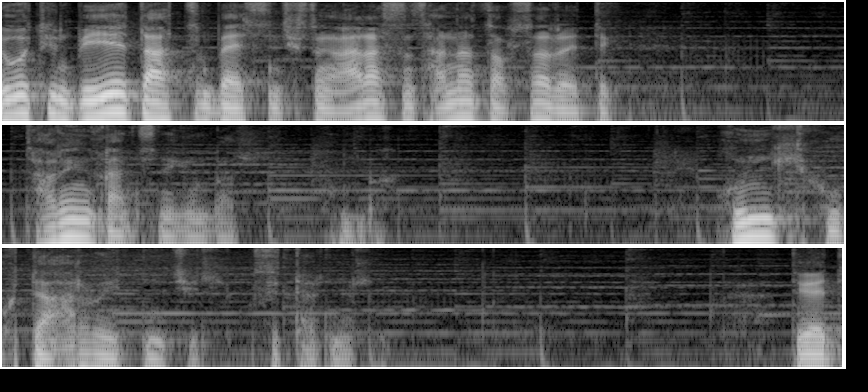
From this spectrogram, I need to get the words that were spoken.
нөгөөтг нь бие даацсан байсан ч гэсэн араас нь санаа зовсоор байдаг. Цорын ганц нэг юм бол хүн баг. Хүн л хүүхдээ 10 хэдэн жил өсөж тарнилна. Тэгээд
